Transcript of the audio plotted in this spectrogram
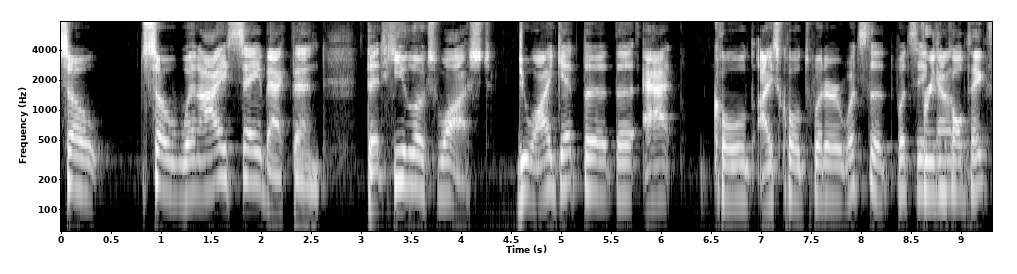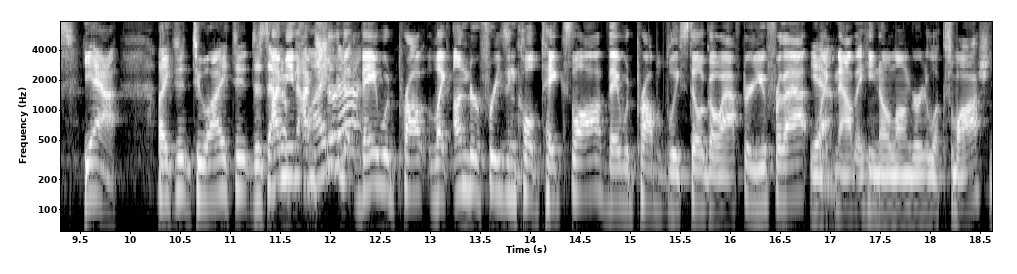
So, so when I say back then that he looks washed, do I get the the at cold ice cold Twitter? What's the what's the Freezing account? cold takes. Yeah, like do, do I do? Does that? I mean, I'm sure that? they would probably like under freezing cold takes law, they would probably still go after you for that. Yeah. Mm-hmm. Like now that he no longer looks washed,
